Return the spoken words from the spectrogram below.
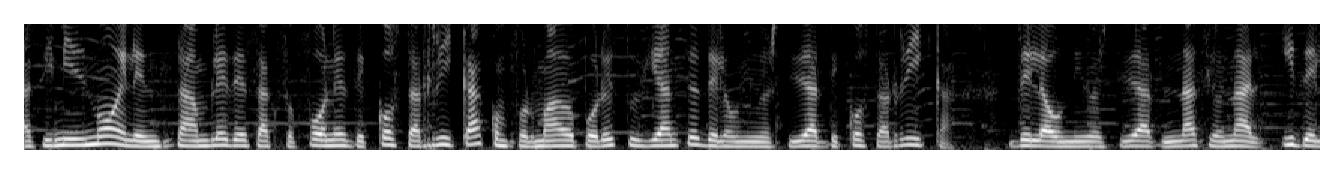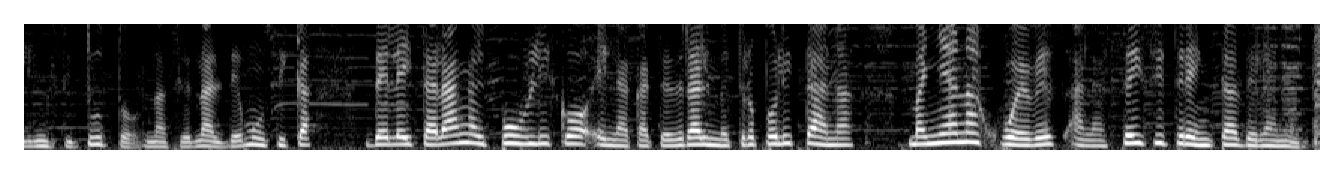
Asimismo, el ensamble de saxofones de Costa Rica, conformado por estudiantes de la Universidad de Costa Rica, de la Universidad Nacional y del Instituto Nacional de Música deleitarán al público en la Catedral Metropolitana mañana jueves a las 6 y 30 de la noche.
